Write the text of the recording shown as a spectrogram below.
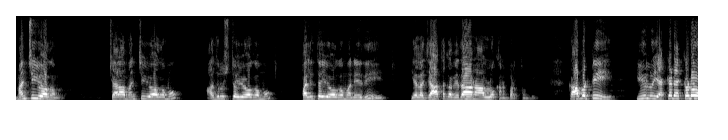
మంచి యోగం చాలా మంచి యోగము అదృష్ట యోగము ఫలిత యోగం అనేది ఇలా జాతక విధానాల్లో కనపడుతుంది. కాబట్టి వీళ్ళు ఎక్కడెక్కడో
